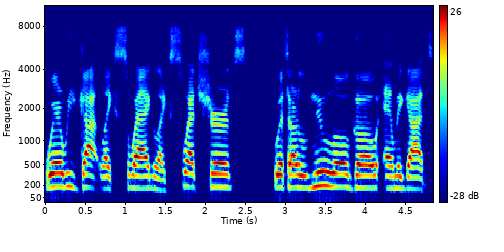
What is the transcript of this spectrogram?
where we got like swag, like sweatshirts with our new logo, and we got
